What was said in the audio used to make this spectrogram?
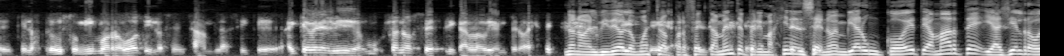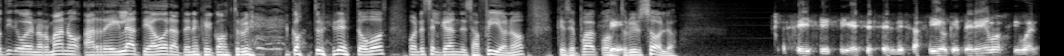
eh, que los produce un mismo robot y los ensambla. Así que hay que ver el video. Yo no sé explicarlo bien, pero No, no, el video lo Este, muestra perfectamente, pero imagínense, ¿no? Enviar un cohete a Marte y allí el robotito, bueno, hermano, arreglate ahora, tenés que construir, construir esto vos. Bueno, es el gran desafío, ¿no? Que se pueda construir solo. Sí, sí, sí, ese es el desafío que tenemos y bueno,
